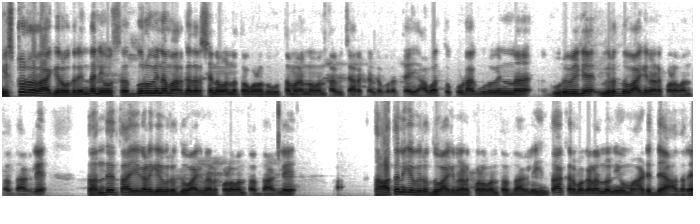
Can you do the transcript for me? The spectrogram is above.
ನಿಷ್ಠುರರಾಗಿರೋದ್ರಿಂದ ನೀವು ಸದ್ಗುರುವಿನ ಮಾರ್ಗದರ್ಶನವನ್ನು ತಗೊಳ್ಳೋದು ಉತ್ತಮ ಅನ್ನುವಂಥ ವಿಚಾರ ಕಂಡು ಬರುತ್ತೆ. ಯಾವತ್ತೂ ಕೂಡ ಗುರುವಿನ, ಗುರುವಿಗೆ ವಿರುದ್ಧವಾಗಿ ನಡ್ಕೊಳ್ಳುವಂಥದ್ದಾಗಲಿ ತಂದೆ ತಾಯಿಗಳಿಗೆ ವಿರುದ್ಧವಾಗಿ ನಡ್ಕೊಳ್ಳುವಂಥದ್ದಾಗಲಿ ತಾತನಿಗೆ ವಿರುದ್ಧವಾಗಿ ನಡ್ಕೊಳ್ಳುವಂಥದ್ದಾಗಲಿ ಇಂಥ ಕರ್ಮಗಳನ್ನು ನೀವು ಮಾಡಿದ್ದೇ ಆದರೆ,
